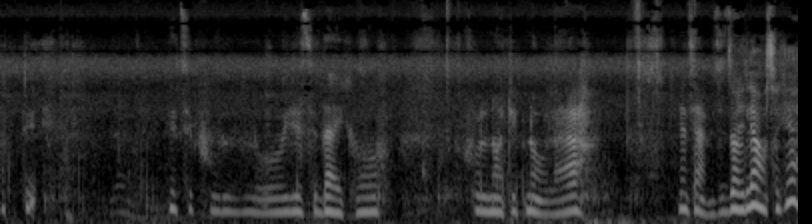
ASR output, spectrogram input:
कति यो चाहिँ फुल हो यो चाहिँ दाईको फुल नटिप्नु होला। यहाँ चाहिँ हामी चाहिँ जहिले आउँछ क्या?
